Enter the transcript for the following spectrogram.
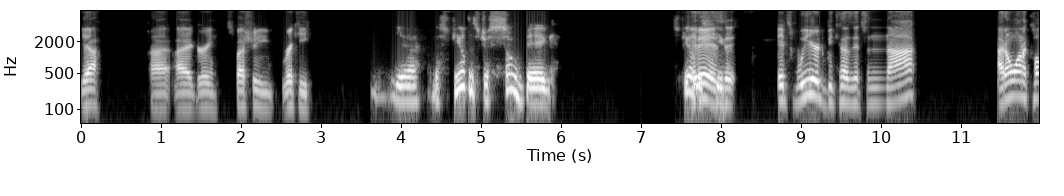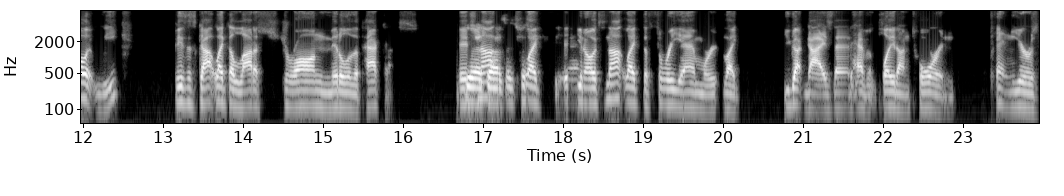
Yeah. I I agree, especially Rickie. Yeah, this field is just so big. This field It is. huge. It, it's weird because it's not. I don't want to call it weak because it's got like a lot of strong middle of the pack guys. It's Yeah, not does. It's just like yeah. you know, it's not like the 3M where like you got guys that haven't played on tour in 10 years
